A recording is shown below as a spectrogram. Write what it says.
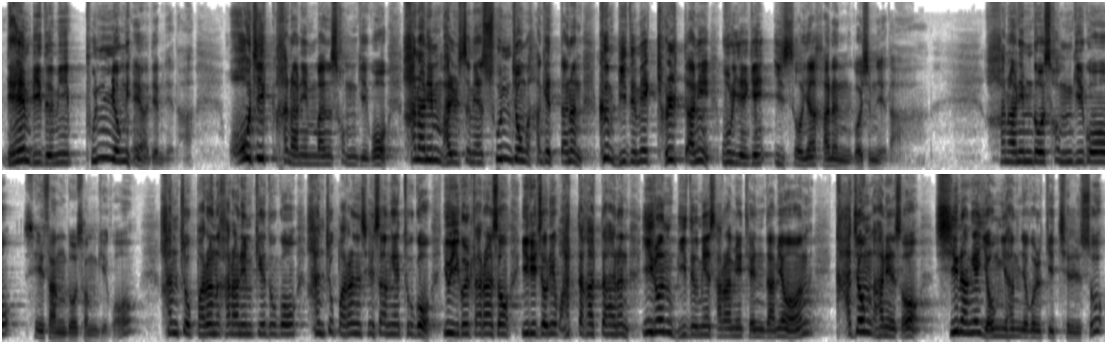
내 믿음이 분명해야 됩니다. 오직 하나님만 섬기고 하나님 말씀에 순종하겠다는 그 믿음의 결단이 우리에게 있어야 하는 것입니다. 하나님도 섬기고 세상도 섬기고 한쪽 발은 하나님께 두고 한쪽 발은 세상에 두고 유익을 따라서 이리저리 왔다 갔다 하는 이런 믿음의 사람이 된다면 가정 안에서 신앙의 영향력을 끼칠 수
